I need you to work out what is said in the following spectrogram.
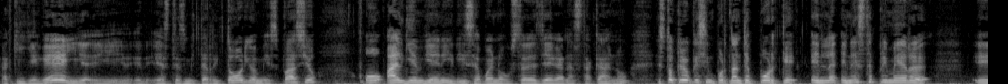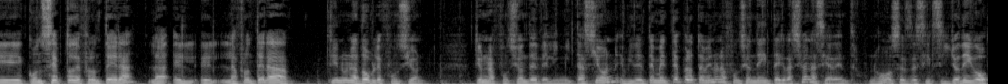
aquí llegué y, este es mi territorio, mi espacio, o alguien viene y dice, bueno, ustedes llegan hasta acá, ¿no? Esto creo que es importante porque en, la, en este primer eh, concepto de frontera, la, la frontera tiene una doble función. Tiene una función de delimitación, evidentemente, pero también una función de integración hacia adentro, ¿no? es decir, si yo digo,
